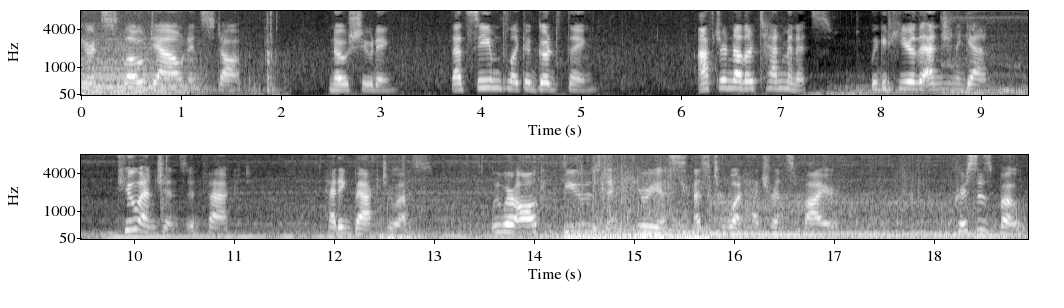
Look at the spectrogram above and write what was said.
hear it slow down and stop. No shooting. That seemed like a good thing. After another ten minutes, we could hear the engine again. Two engines, in fact, heading back to us. We were all confused and curious as to what had transpired. Chris's boat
